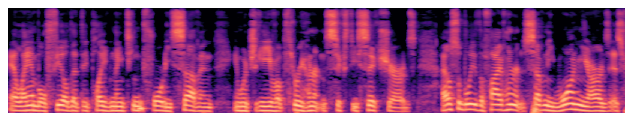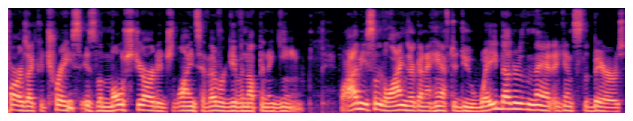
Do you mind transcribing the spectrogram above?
at Lambeau Field that they played in 1947, in which they gave up 366 yards. I also believe the 571 yards, as far as I could trace, is the most yardage Lions have ever given up in a game. Well, obviously, the Lions are going to have to do way better than that against the Bears,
